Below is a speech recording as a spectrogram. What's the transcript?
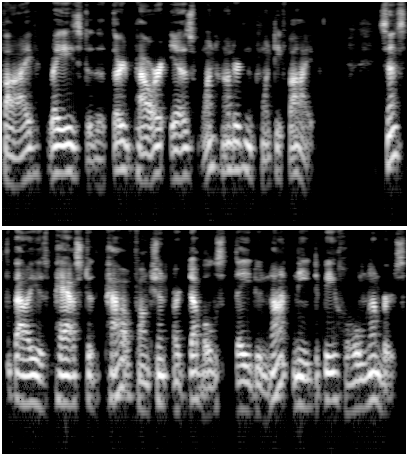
5 raised to the third power is 125. Since the values passed to the power function are doubles, they do not need to be whole numbers.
